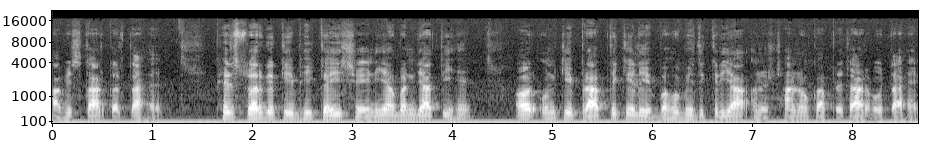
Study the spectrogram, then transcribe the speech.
आविष्कार करता है। फिर स्वर्ग की भी कई श्रेणियाँ बन जाती हैं और उनकी प्राप्ति के लिए बहुविध क्रिया अनुष्ठानों का प्रचार होता है।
